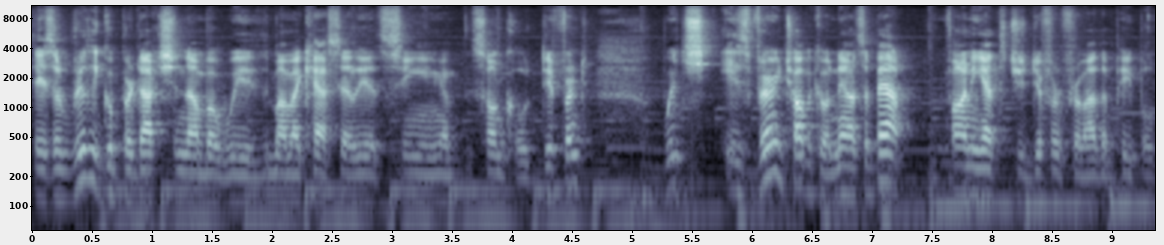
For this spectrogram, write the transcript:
There's a really good production number with Mama Cass Elliot singing a song called Different, which is very topical. Now, it's about finding out that you're different from other people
